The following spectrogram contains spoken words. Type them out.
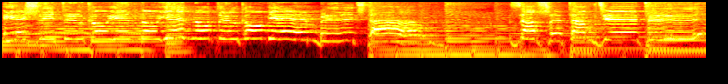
Jeśli tylko jedno, jedno tylko wiem być tam, zawsze tam, gdzie ty.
